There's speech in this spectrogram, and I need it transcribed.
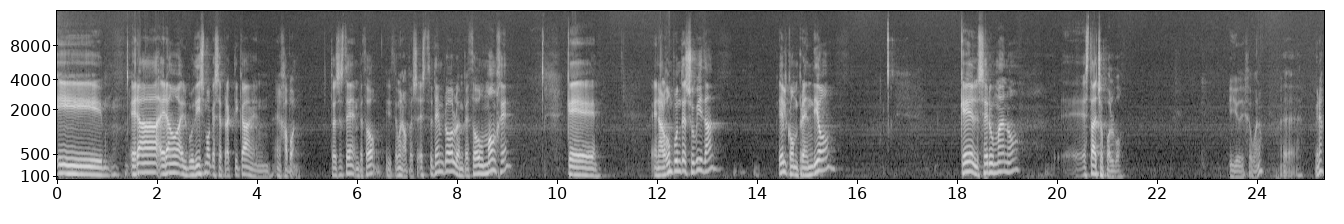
Y era, era el budismo que se practica en, en Japón. Entonces este empezó y dice, bueno, pues este templo lo empezó un monje que en algún punto de su vida él comprendió que el ser humano eh, está hecho polvo. Y yo dije, bueno, eh, mira,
